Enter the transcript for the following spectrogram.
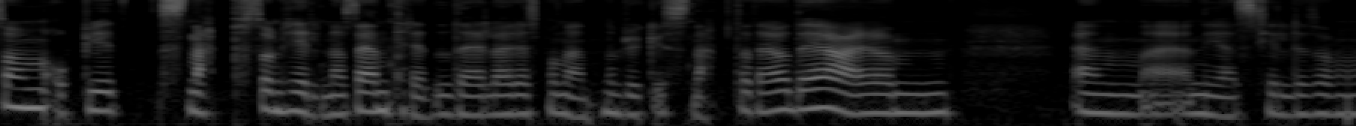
som oppgir Snap som kilden. Altså en tredjedel av respondentene bruker Snap til det. Og det er jo en, en, en nyhetskilde som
